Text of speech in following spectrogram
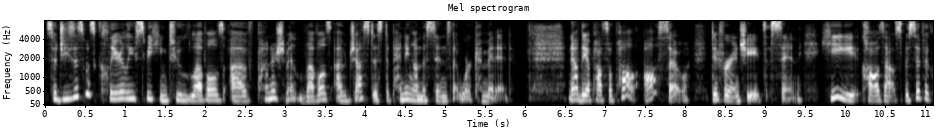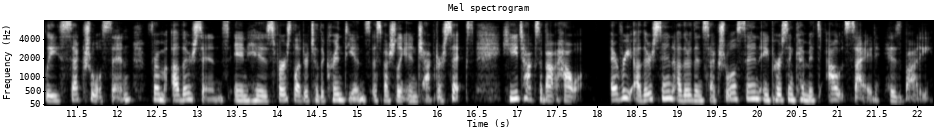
So Jesus was clearly speaking to levels of punishment, levels of justice, depending on the sins that were committed. Now, the Apostle Paul also differentiates sin. He calls out specifically sexual sin from other sins in his first letter to the Corinthians, especially in chapter 6. He talks about how Every other sin, other than sexual sin, a person commits outside his body.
